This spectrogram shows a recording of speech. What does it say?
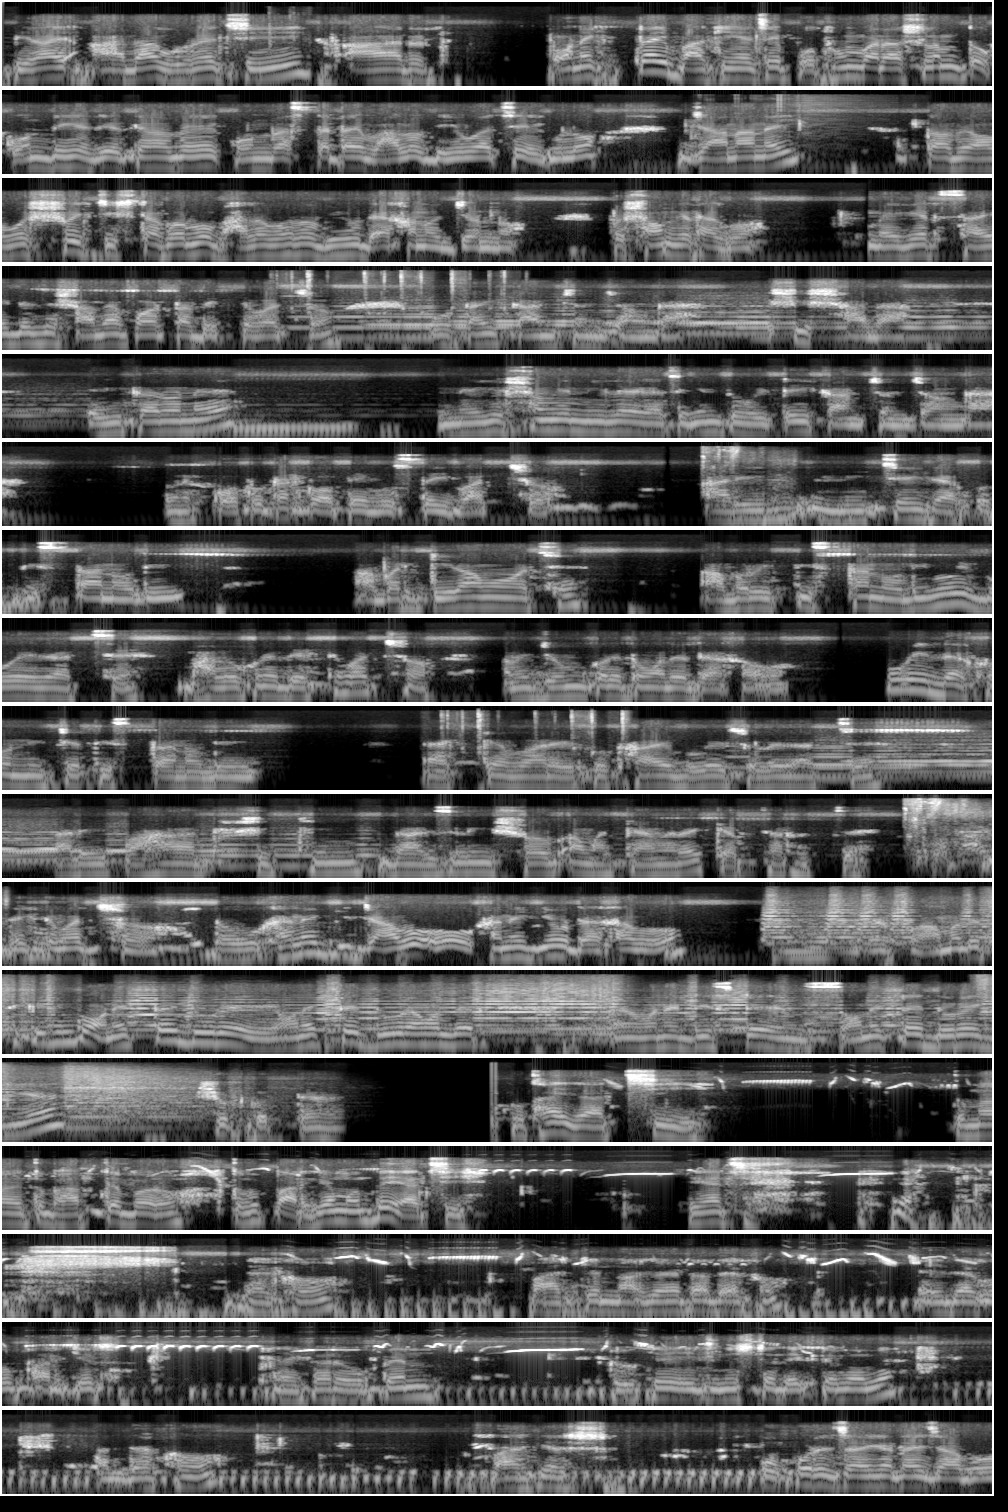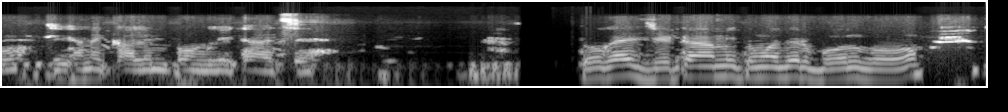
প্রায় আধা ঘুরেছি, আর অনেকটাই বাকি আছে। প্রথমবার আসলাম তো কোন দিকে যেতে হবে, কোন রাস্তাটায় ভালো ভিউ আছে, এগুলো জানা নেই। তবে অবশ্যই চেষ্টা করব ভালো ভালো ভিউ দেখানোর জন্য। তো সঙ্গে থাকো। মেঘের সাইডে যে সাদা পটটা দেখতে পাচ্ছ, ওটাই কাঞ্চনজঙ্ঘা। বেশি সাদা। এই কারণে মেঘের সঙ্গে মিলে গেছে, কিন্তু ওইটাই কাঞ্চনজঙ্ঘা। মানে কতটা টপে বুঝতেই পারছ। আর এই নিচেই দেখো, তিস্তা নদী। আবার গ্রামও আছে। আবার ওই তিস্তা নদী ওই বয়ে যাচ্ছে। ভালো করে দেখতে পাচ্ছ? আমি জুম করে তোমাদের দেখাবো। ওই দেখো নিচে তিস্তা নদী। একেবারে কোথায় বয়ে চলে যাচ্ছে। আর এই পাহাড়, সিকিম, দার্জিলিং সব আমার ক্যামেরায় ক্যাপচার হচ্ছে। দেখতে পাচ্ছ? তো ওখানে কি যাব? ওখানে গিয়েও দেখাবো। দেখো, আমাদের থেকে কিন্তু অনেকটাই দূরে, অনেকটাই দূর আমাদের মানে ডিস্টেন্স অনেকটাই দূরে গিয়ে শুট করতে হবে। কোথায় যাচ্ছি? তোমরা হয়তো ভাবতে পারো, তবে পার্কের মধ্যেই আছি। ঠিক আছে? দেখো পার্কের নজারাটা দেখো। এই দেখো পার্কের একেবারে ওপেন ঢুকে এই জিনিসটা দেখতে পাবে। আর দেখো পার্কের উপরের জায়গাটায় যাব, যেখানে কালিম্পং লেখা আছে। তো গাই যেটা আমি তোমাদের বলব,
